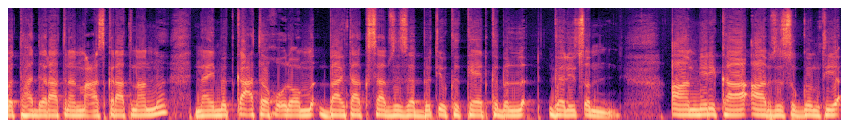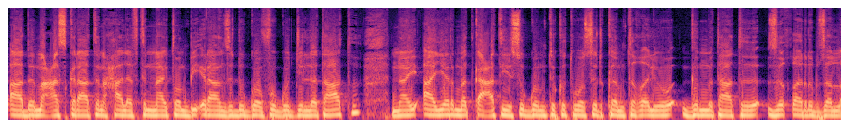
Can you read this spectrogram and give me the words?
ወተሃደራትናን ማዓስከራትናን ናይ ምጥቃዕ ተኽእሎም ባይታ ክሳብ ዝዘብጥ እዩ ክካየድ ክብል ገሊጹ። ኣሜሪካ ኣብዚ ስጉምቲ ኣብ ማዓስከራትን ሓለፍትን ናይ ናይቶም ብኢራን ዝድገፉ ጉጅለታት ናይ ኣየር መጥቃዕቲ ስጉምቲ ክትወስድ ከም ትኽእል እዩ ግምታት ዝቐርብ ዘሎ።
